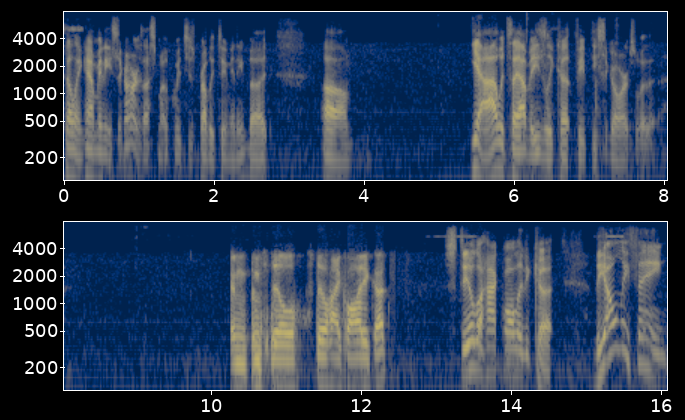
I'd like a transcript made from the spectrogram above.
telling how many cigars I smoke, which is probably too many, but um, yeah, I would say I've easily cut 50 cigars with it. and, and still still high quality cut. Still a high quality cut. The only thing,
